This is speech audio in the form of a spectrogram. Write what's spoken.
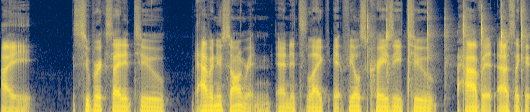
I super excited to have a new song written, and it's like it feels crazy to have it as like a,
